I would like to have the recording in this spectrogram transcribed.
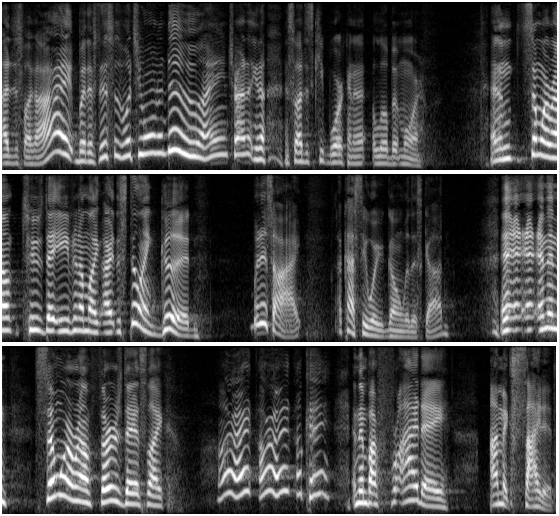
I just like, all right, but if this is what you want to do, I ain't trying to, you know. And so I just keep working it a little bit more. And then somewhere around Tuesday evening, I'm like, all right, this still ain't good, but it's all right. I kind of see where you're going with this, God. And, and, and, then somewhere around Thursday, it's like, all right, all right, okay. And then by Friday, I'm excited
